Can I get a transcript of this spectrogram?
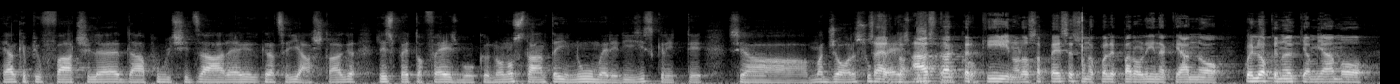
è anche più facile da pubblicizzare grazie agli hashtag rispetto a Facebook, nonostante i numeri di iscritti sia maggiore su certo, Facebook. Hashtag ecco. per chi non lo sapesse sono quelle paroline che hanno quello che noi chiamiamo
